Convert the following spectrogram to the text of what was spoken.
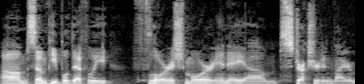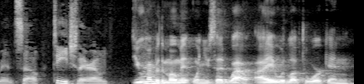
Um, some people definitely flourish more in a um, structured environment. So to each their own. Do you remember the moment when you said, "Wow, I would love to work in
